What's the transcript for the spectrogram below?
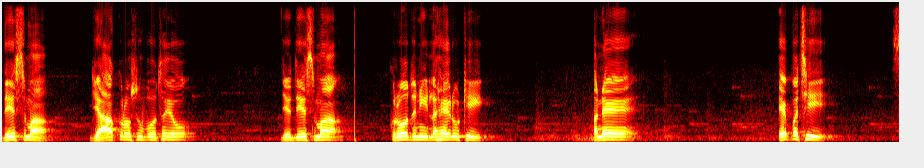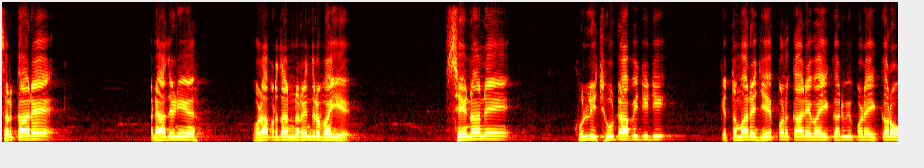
દેશમાં જે આક્રોશ ઊભો થયો, જે દેશમાં ક્રોધની લહેર ઉઠી અને એ પછી સરકારે અને આદરણીય વડાપ્રધાન નરેન્દ્રભાઈએ સેનાને ખુલ્લી છૂટ આપી દીધી કે તમારે જે પણ કાર્યવાહી કરવી પડે એ કરો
